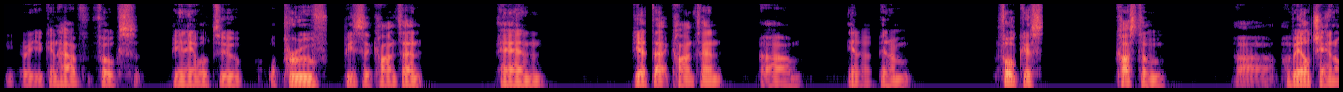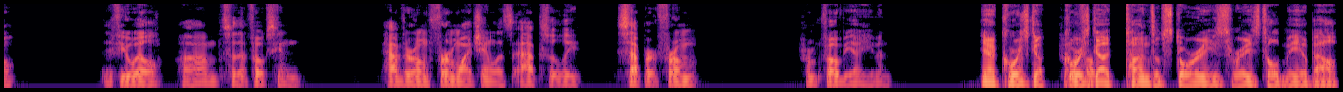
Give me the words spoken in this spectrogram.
you know, you can have folks being able to approve pieces of content and get that content um, in a in a focused custom uh, Avail channel, if you will, um, so that folks can have their own firm wide channel that's absolutely separate from from Fovea even. Yeah, Corey's got Corey's got tons of stories he's told me about,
